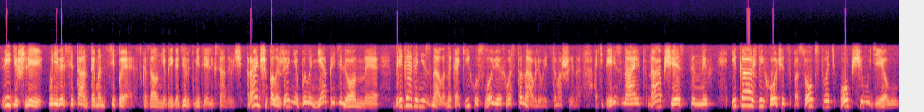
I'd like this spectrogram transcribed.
«Видишь ли, университант Эмансипе», — сказал мне бригадир Дмитрий Александрович, «раньше положение было неопределенное. Бригада не знала, на каких условиях восстанавливается машина, а теперь знает, на общественных, и каждый хочет способствовать общему делу.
